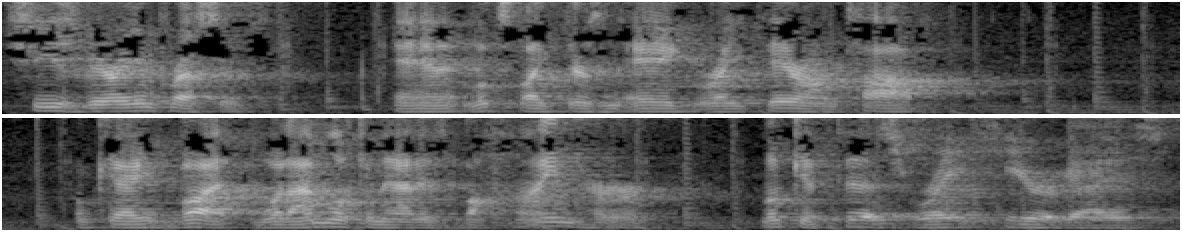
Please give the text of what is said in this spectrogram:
She is very impressive. And it looks like there's an egg right there on top. Okay, but what I'm looking at is behind her. Look at this right here, guys.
